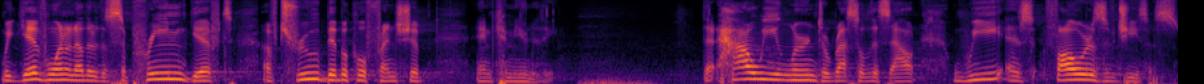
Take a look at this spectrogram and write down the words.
we give one another the supreme gift of true biblical friendship and community. That how we learn to wrestle this out, we as followers of Jesus,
